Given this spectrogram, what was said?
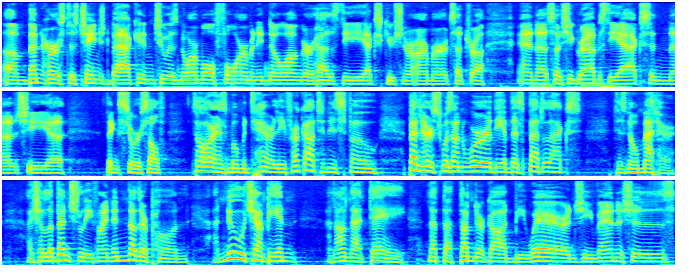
um, Benthurst has changed back into his normal form, and he no longer has the executioner armor, etc. And uh, so she grabs the axe, and uh, she uh, thinks to herself, "Thor has momentarily forgotten his foe. Benthurst was unworthy of this battle axe. Tis no matter. I shall eventually find another pawn, a new champion, and on that day, let the thunder god beware." And she vanishes.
